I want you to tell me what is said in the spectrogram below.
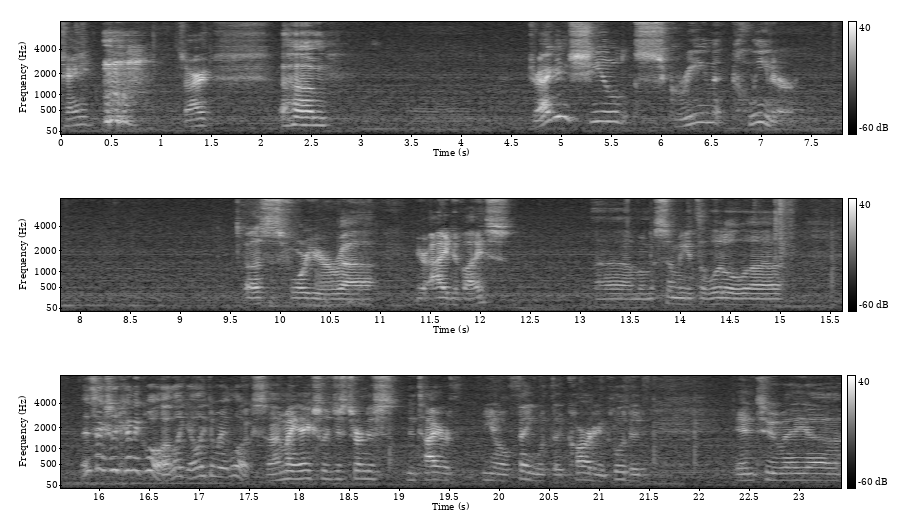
chainy. Sorry. Um, Dragon Shield Screen Cleaner. Oh, this is for your uh, your eye device. Um, I'm assuming it's a little. Uh, it's actually kind of cool. I like I like the way it looks. I might actually just turn this entire you know thing with the card included into a uh,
